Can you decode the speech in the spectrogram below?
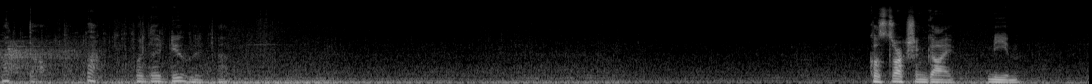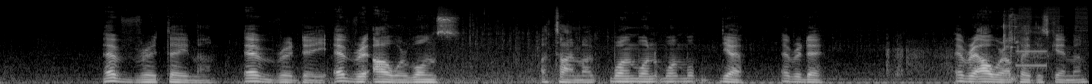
What the fuck were they doing? Huh? Construction guy meme. Every day, man. Every day, every hour, once a time. I, one, one, one, one, yeah, every day. Every hour I play this game, man.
